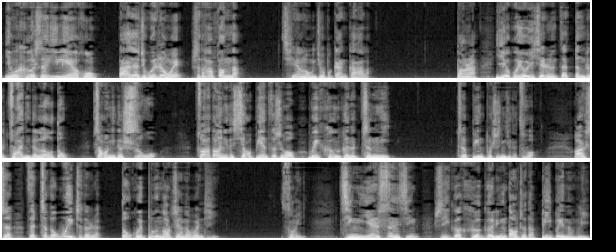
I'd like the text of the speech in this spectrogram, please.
因为和珅一脸红，大家就会认为是他放的，乾隆就不尴尬了。当然，也会有一些人在等着抓你的漏洞，找你的失误，抓到你的小辫子之后会狠狠的整你，这并不是你的错。而是在这个位置的人都会碰到这样的问题，所以谨言慎行是一个合格领导者的必备能力。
